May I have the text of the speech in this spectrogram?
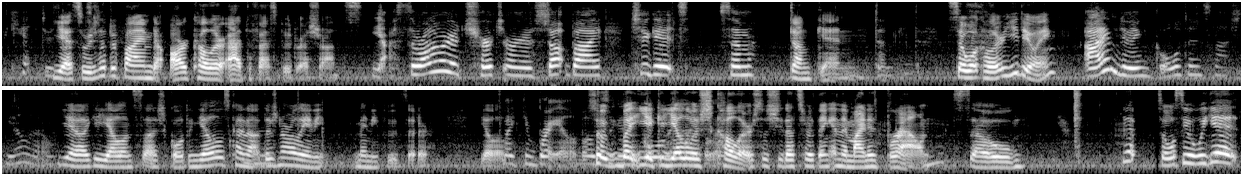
we can't do that. Yeah, so we just have to find our color at the fast food restaurants. Yeah, so we're on our way to church and we're going to stop by to get some Dunkin'. Dunkin'. So what color are you doing? I'm doing golden slash yellow. Yeah, like a yellow and slash golden. Yellow is kind of mm-hmm. there's not really any many foods that are yellow. Like your bright yellow. so, like but yeah, like a yellowish color. color. So she that's her thing, and then mine is brown. So, yep. So we'll see what we get.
